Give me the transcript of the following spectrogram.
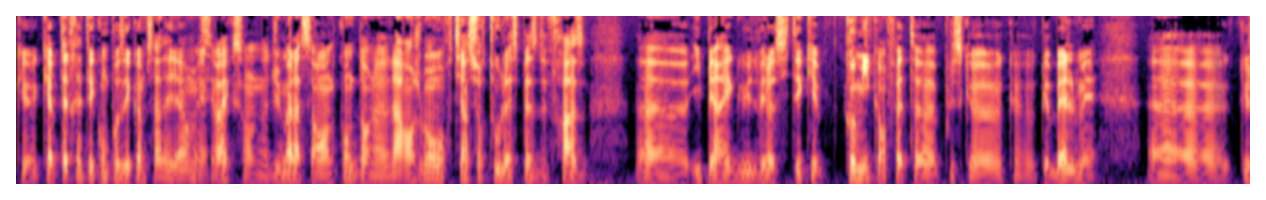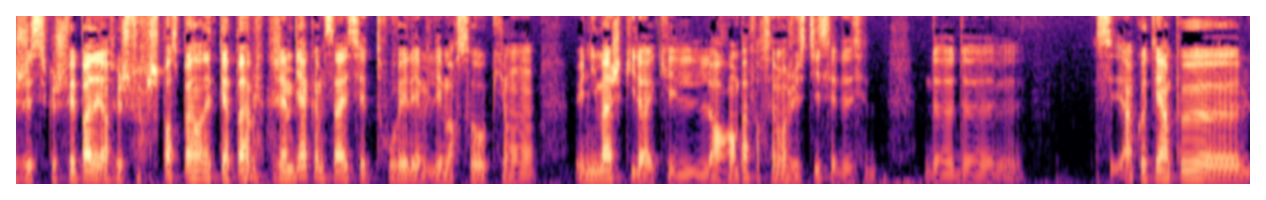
que- qui a peut-être été composée comme ça d'ailleurs, mais c'est vrai qu'on a du mal à s'en rendre compte dans l'arrangement où on retient surtout l'espèce de phrase hyper aiguë de vélocité qui est comique en fait euh, plus que, que, belle, mais euh, que je que je fais pas d'ailleurs parce que je, je pense pas en être capable. J'aime bien comme ça essayer de trouver les, les morceaux qui ont une image qui, leur rend pas forcément justice et de, de c'est un côté un peu euh,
